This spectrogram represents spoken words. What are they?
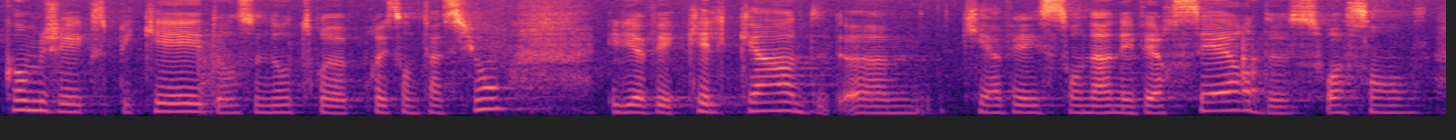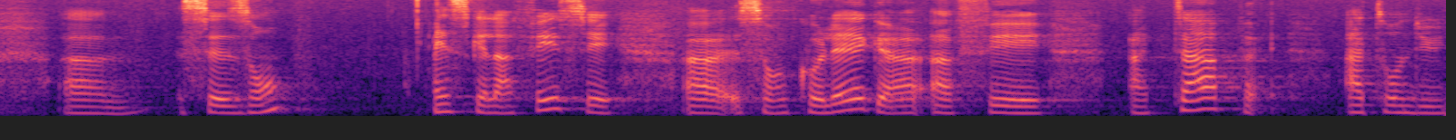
Comme j'ai expliqué dans une autre présentation, il y avait quelqu'un euh, qui avait son anniversaire de 76 ans. Et ce qu'elle a fait, c'est son collègue a, fait un tape, attendu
